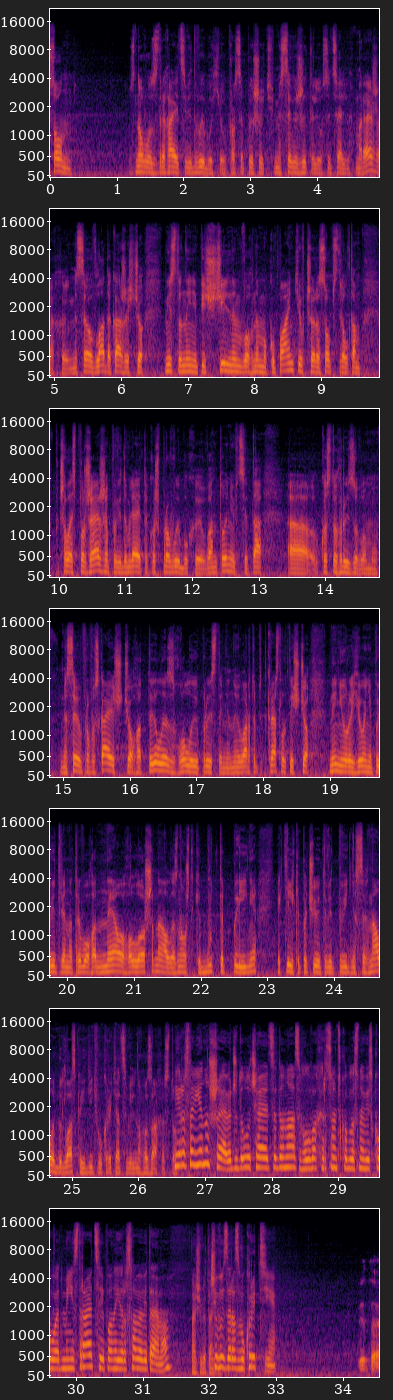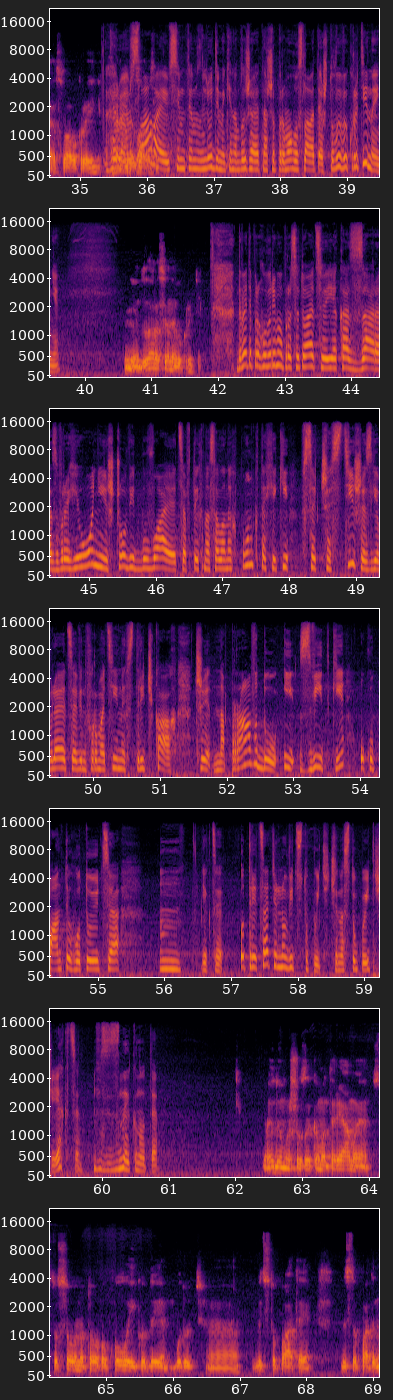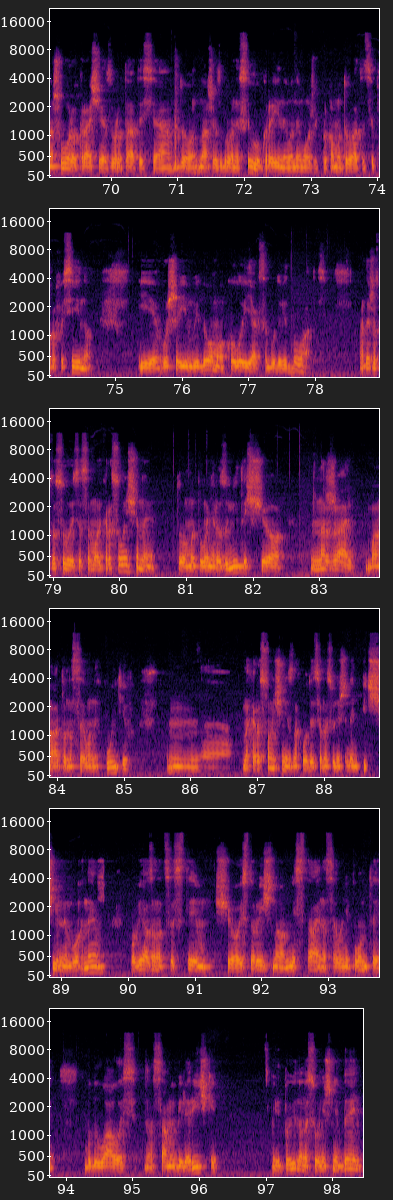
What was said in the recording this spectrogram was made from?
sånn. Знову здригається від вибухів. Про це пишуть місцеві жителі у соціальних мережах. Місцева влада каже, що місто нині під щільним вогнем окупантів. Через обстріл там почалась пожежа. Повідомляють також про вибухи в Антонівці та е, Костогризовому. Місцеві пропускають, що гатили з голої пристані. Ну і варто підкреслити, що нині у регіоні повітряна тривога не оголошена, але знову ж таки будьте пильні. Як тільки почуєте відповідні сигнали, будь ласка, йдіть в укриття цивільного захисту. Ярослав Янушевич долучається до нас, голова Херсонської обласної військової адміністрації. Пане Ярославе, вітаємо. Наші вітання. Чи ви зараз в укритті? Вітаю, слава Україні. Героям слава і всім тим людям, які наближають нашу перемогу. Слава теж. То ви в укритті нині? Ні, зараз я не в укритті. Давайте проговоримо про ситуацію, яка зараз в регіоні, що відбувається в тих населених пунктах, які все частіше з'являються в інформаційних стрічках. Чи направду і звідки окупанти готуються як це отрицательно відступити, чи наступити, чи як це зникнути? Ну, я думаю, що за коментарями стосовно того, коли і куди будуть е, відступати, відступати наш ворог, краще звертатися до наших збройних сил України. Вони можуть прокоментувати це професійно, і лише їм відомо, коли і як це буде відбуватися. А те, що стосується самої Херсонщини, то ми повинні розуміти, що на жаль, багато населених пунктів е, на Херсонщині знаходиться на сьогоднішній день під щільним вогнем. Пов'язано це з тим, що історично міста і населені пункти будувались е, саме біля річки. Відповідно, на сьогоднішній день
